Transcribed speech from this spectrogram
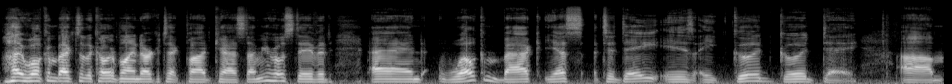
Hi, welcome back to the Colorblind Architect Podcast. I'm your host, David, and welcome back. Yes, today is a good, good day. Um,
